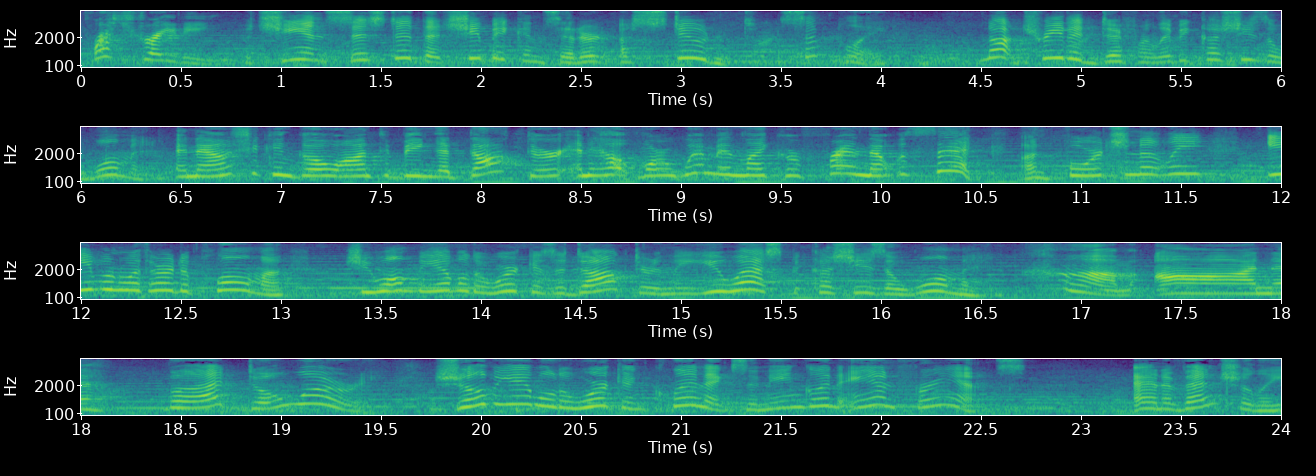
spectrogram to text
frustrating. but she insisted that she be considered a student, simply, not treated differently because she's a woman. And now she can go on to being a doctor and help more women like her friend that was sick. Unfortunately, even with her diploma, she won't be able to work as a doctor in the US because she's a woman. Come on. But don't worry, she'll be able to work in clinics in England and France. And eventually,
